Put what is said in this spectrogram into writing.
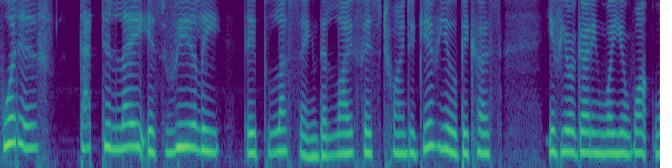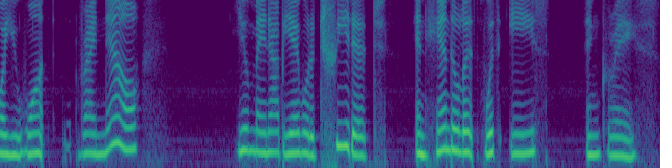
What if that delay is really a blessing that life is trying to give you? Because if you're getting what you want, what you want right now, you may not be able to treat it and handle it with ease and grace.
